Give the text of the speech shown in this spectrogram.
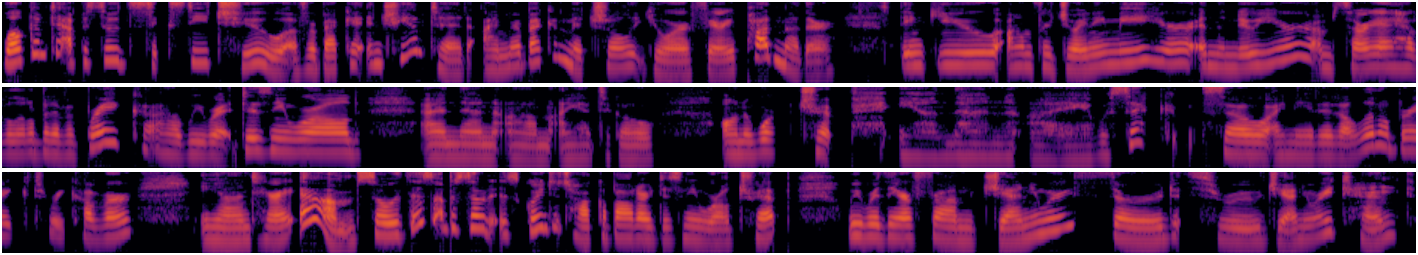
Welcome to episode 62 of Rebecca Enchanted. I'm Rebecca Mitchell, your fairy podmother. Thank you um, for joining me here in the new year. I'm sorry I had a little bit of a break. Uh, we were at Disney World, and then um, I had to go on a work trip and then I was sick. So I needed a little break to recover. And here I am. So this episode is going to talk about our Disney World trip. We were there from January 3rd through January 10th.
